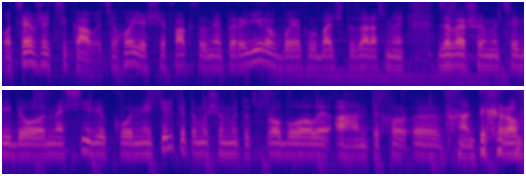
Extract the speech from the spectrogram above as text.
Оце вже цікаво. Цього я ще факту не перевірив, бо як ви бачите, зараз ми завершуємо це відео на сівіку не тільки тому, що ми тут спробували а, антихор... е, антихром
